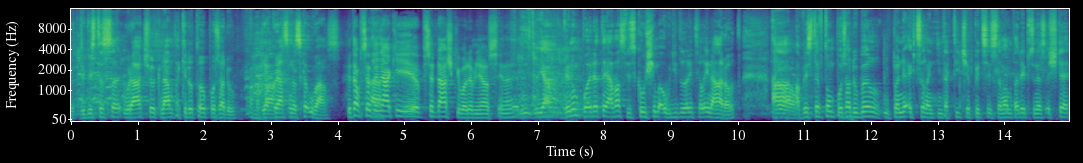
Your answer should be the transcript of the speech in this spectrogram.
Eh, Kdybyste se uráčil k nám taky do toho pořadu, jako já jsem dneska u vás. Vy tam chcete nějaký eh, přednášky ode mě asi, ne? Já, vy jenom pojedete, já vás vyzkouším a uvidí to tady celý národ. A No. abyste v tom pořadu byl úplně excelentní, tak té čepici jsem vám tady přines ještě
